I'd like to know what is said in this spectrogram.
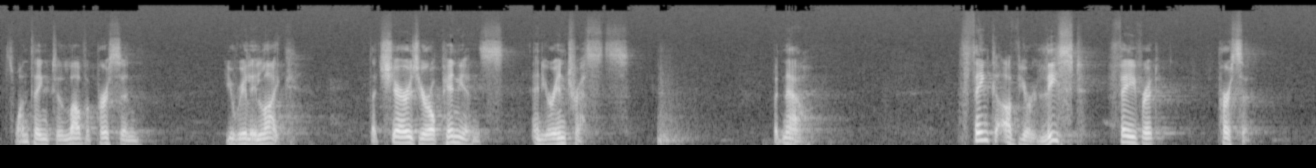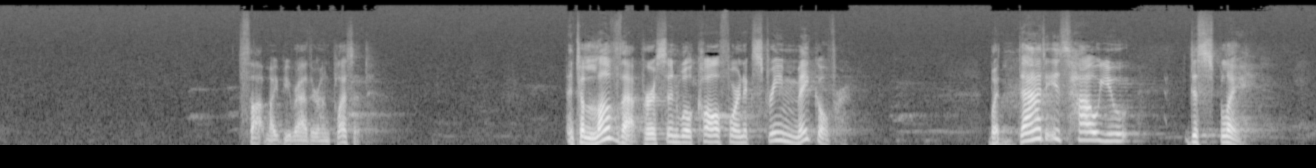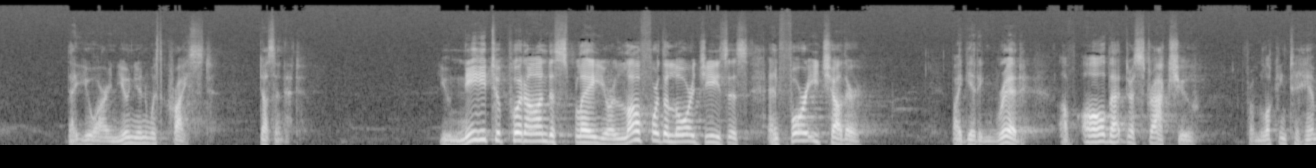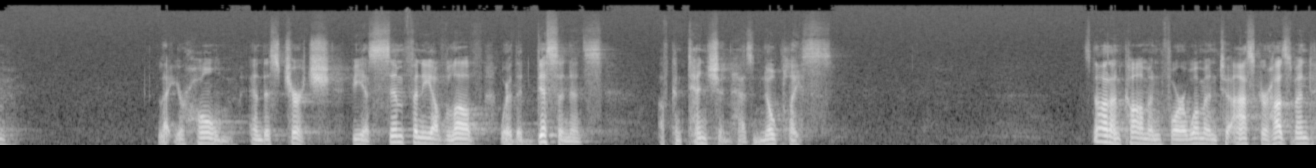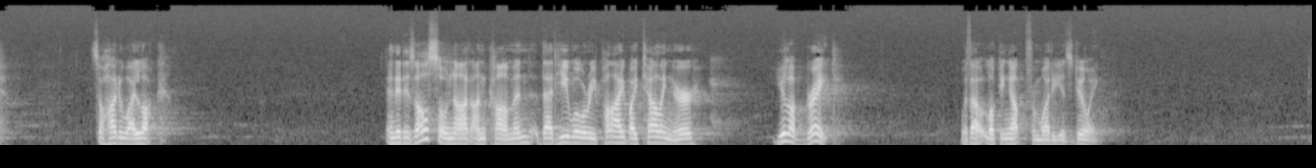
It's one thing to love a person you really like, that shares your opinions and your interests. But now, think of your least favorite person. Thought might be rather unpleasant. And to love that person will call for an extreme makeover. But that is how you display that you are in union with Christ, doesn't it? You need to put on display your love for the Lord Jesus and for each other by getting rid of all that distracts you from looking to Him. Let your home and this church be a symphony of love where the dissonance of contention has no place. It's not uncommon for a woman to ask her husband, So, how do I look? And it is also not uncommon that he will reply by telling her, You look great, without looking up from what he is doing.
